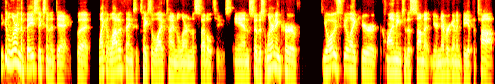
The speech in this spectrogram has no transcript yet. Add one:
you can learn the basics in a day, but like a lot of things, it takes a lifetime to learn the subtleties. And so this learning curve, you always feel like you're climbing to the summit. You're never going to be at the top.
